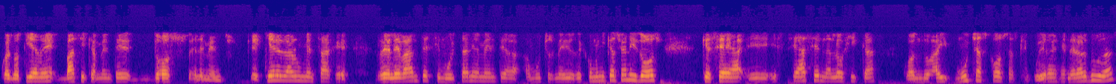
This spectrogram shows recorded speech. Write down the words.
cuando tiene básicamente dos elementos, que quiere dar un mensaje relevante simultáneamente a, muchos medios de comunicación y dos, que sea, eh, se hace en la lógica cuando hay muchas cosas que pudieran generar dudas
